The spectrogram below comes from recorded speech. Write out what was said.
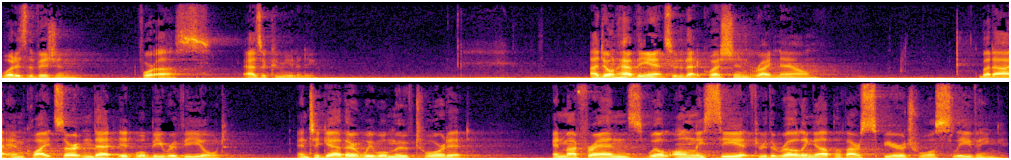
What is the vision for us as a community? I don't have the answer to that question right now, but I am quite certain that it will be revealed and together we will move toward it. And my friends, we'll only see it through the rolling up of our spiritual sleeving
